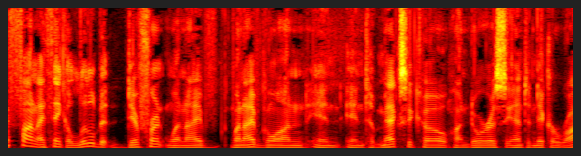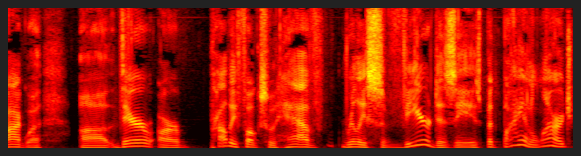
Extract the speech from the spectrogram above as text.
found I think a little bit different when I've when I've gone in into Mexico, Honduras, and to Nicaragua. Uh, there are probably folks who have really severe disease, but by and large,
